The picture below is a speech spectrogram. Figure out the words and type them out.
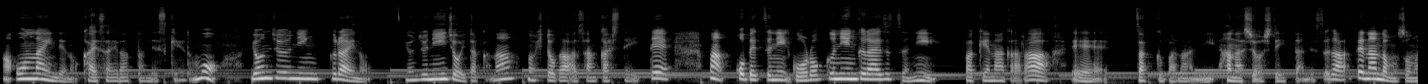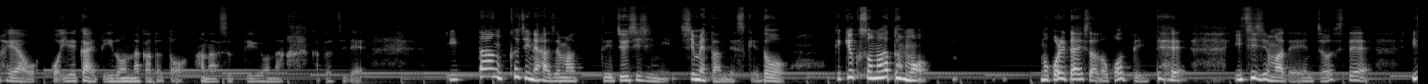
まあ、オンラインでの開催だったんですけれども、40人くらいの、40人以上いたかなの人が参加していて、まあ、個別に5、6人くらいずつに分けながら、えーざっくばらんに話をしていったんですが、で、何度もその部屋をこう入れ替えていろんな方と話すっていうような形で、一旦9時に始まって11時に閉めたんですけど、結局その後も残りたい人は残っていて、1時まで延長して、1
